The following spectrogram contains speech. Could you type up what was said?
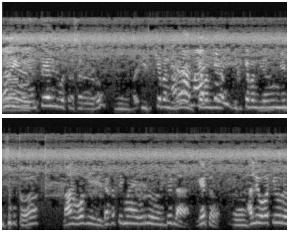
ಸರ್ ಎಂತ ಹೇಳಿದ್ರು ಗೊತ್ತಾ ಸರ್ ಅವರು ಇದಕ್ಕೆ ಬಂದಿದೆ ಇದಕ್ಕೆ ಬಂದಿದೆ ಇದಕ್ಕೆ ಬಂದಿದೆ ನಿಲ್ಸಿಬಿಟ್ಟು ನಾನು ಹೋಗಿ ಜಗತ್ತಿಮ್ಮ ಇವರು ಇದಿಲ್ಲ ಗೇಟು ಅಲ್ಲಿ ಹೋಗಿ ಇವರು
